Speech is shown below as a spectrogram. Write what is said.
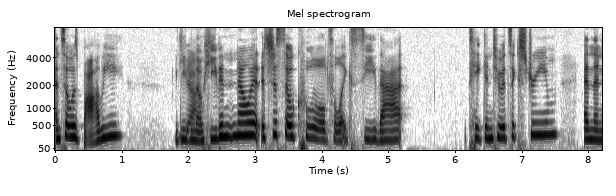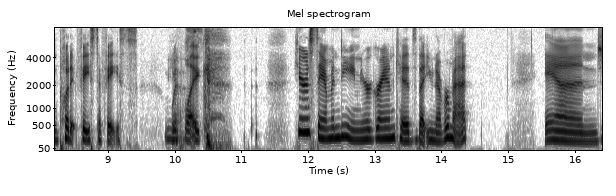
And so was Bobby. Like even Yeah. though he didn't know it, it's just so cool to like see that taken to its extreme and then put it face to face with Yes. like here's Sam and Dean, your grandkids that you never met. And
